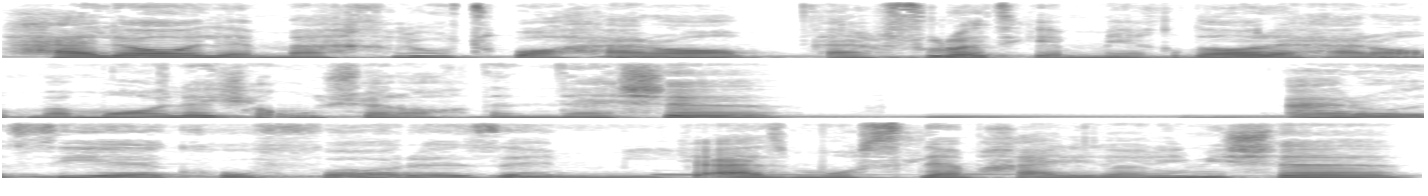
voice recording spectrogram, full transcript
حلال مخلوط با حرام در صورتی که مقدار حرام و مالک اون شناخته نشه. عراضی کفار زمی که از مسلم خریداری میشه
